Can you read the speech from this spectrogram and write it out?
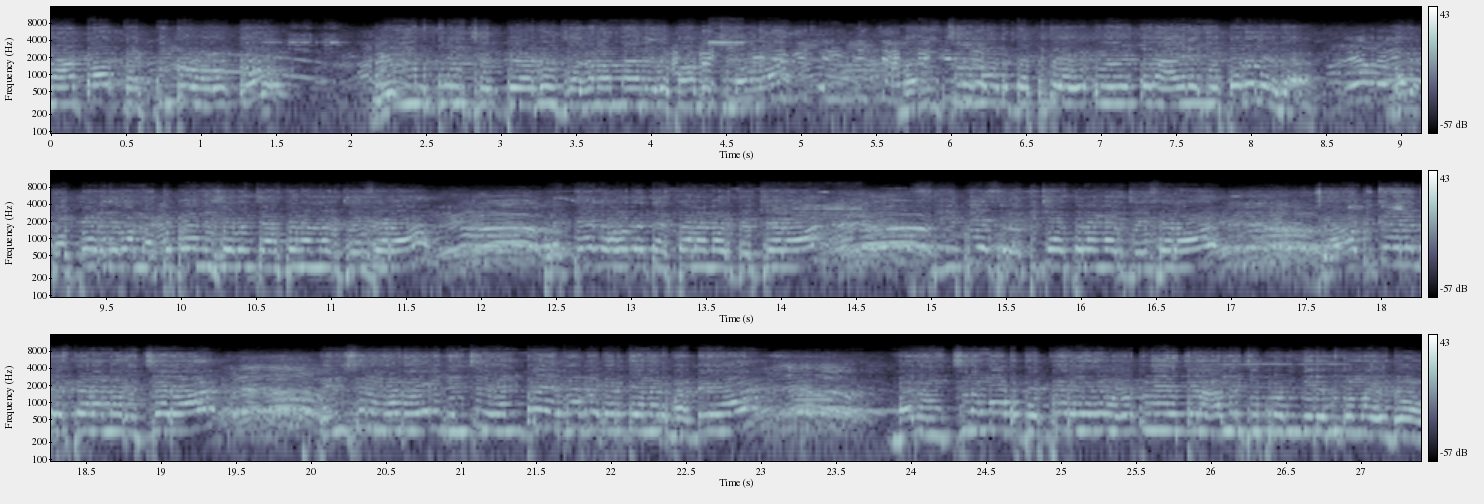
మాట తప్పితో ఓటు. వేయొద్దని చెప్పాడు జగనన్న అనేది పాట వచ్చింది మరి ఇచ్చిన మాట తప్పితే ఓటు వేయొద్దని ఆయన చెప్పాడా లేదా? మరి తప్పాడు కదా మద్యపాన నిషేధం చేస్తానన్నారు చేశారా? ప్రత్యేక హోదా తెస్తానన్నారు తెచ్చారా? సిపిఎస్ రద్దు చేస్తానన్నారు చేశారా? జాబ్ క్యాలెండర్ ఇస్తానన్నారు ఇచ్చారా? పెన్షన్ మూడు వేలు గెలిచిన వెంటనే అకౌంట్లో పెడతాన్నారు పడ్డాయా? మరి ఇచ్చిన మాట తప్పారు కదా ఓటు వేయొద్దని వాళ్ళే చెప్పినప్పుడు మీరు ఎందుకమ్మా వేయడం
